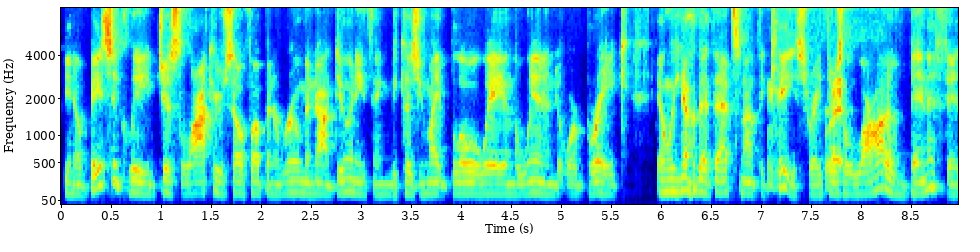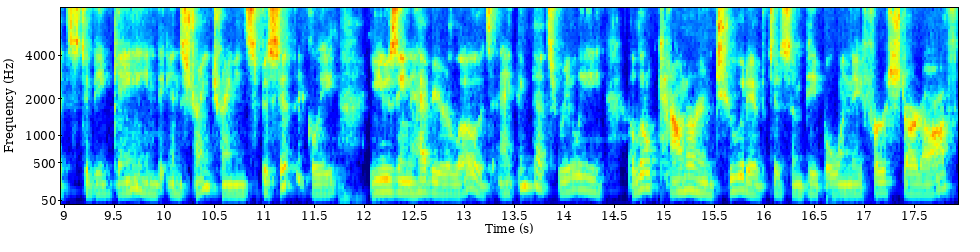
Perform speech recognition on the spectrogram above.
you know, basically just lock yourself up in a room and not do anything because you might blow away in the wind or break. And we know that that that's not the mm-hmm. case, right? right? There's a lot of benefits to be gained in strength training, specifically using heavier loads. And I think that's really a little counterintuitive to some people when they first start off.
